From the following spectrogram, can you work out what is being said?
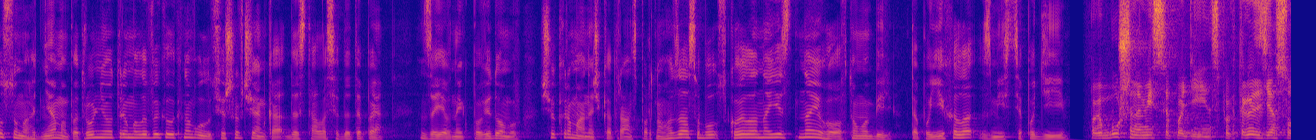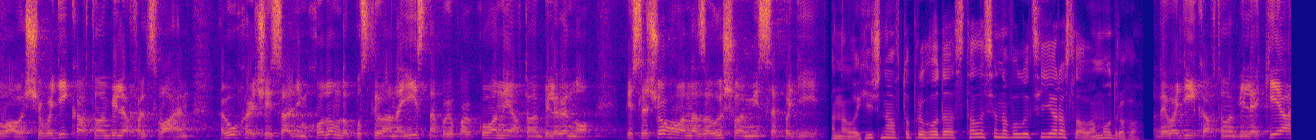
У Сумах днями патрульні отримали виклик на вулиці Шевченка, де сталося ДТП. Заявник повідомив, що керманичка транспортного засобу скоїла наїзд на його автомобіль та поїхала з місця події. Прибувши на місце події, інспектори з'ясували, що водійка автомобіля Volkswagen, рухаючись заднім ходом, допустила наїзд на припаркований автомобіль Рено, після чого вона залишила місце події, Аналогічна автопригода сталася на вулиці Ярослава Мудрого. де водійка автомобіля Kia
